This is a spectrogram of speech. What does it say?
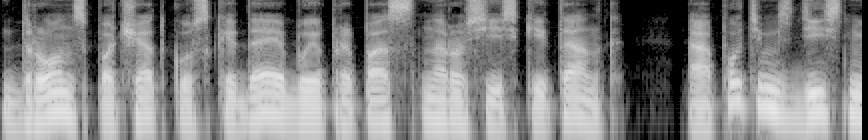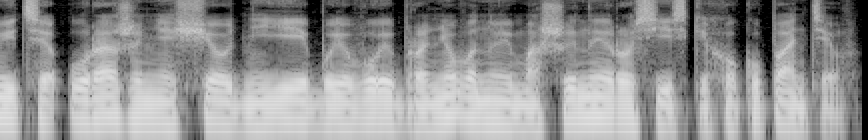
Дрон спочатку скидає боєприпас на російський танк, а потім здійснюється ураження ще однієї бойової броньованої машини російських окупантів.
